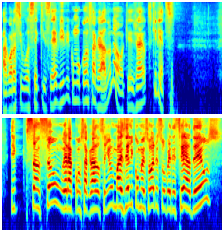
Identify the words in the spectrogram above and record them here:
Agora, se você quiser, vive como consagrado, não. Aqui já é outros 500. E Sansão era consagrado ao Senhor, mas ele começou a desobedecer a Deus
